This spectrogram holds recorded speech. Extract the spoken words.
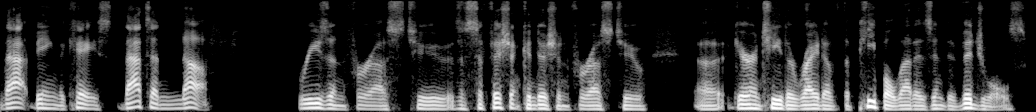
That being the case, that's enough reason for us to, it's a sufficient condition for us to uh, guarantee the right of the people, that is, individuals,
